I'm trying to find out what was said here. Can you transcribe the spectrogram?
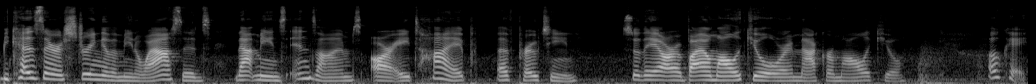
because they're a string of amino acids, that means enzymes are a type of protein. So they are a biomolecule or a macromolecule. Okay,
